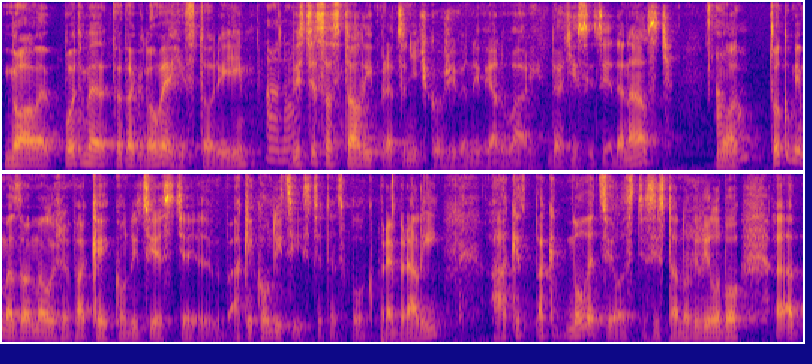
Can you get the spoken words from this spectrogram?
No ale poďme teda k novej histórii. Áno. Vy ste sa stali predsedničkou živeny v januári 2011 No a celkom by ma zaujímalo, že v akej kondícii ste, v akej kondícii ste ten spolok prebrali a aké, aké nové cieľe ste si stanovili, lebo a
